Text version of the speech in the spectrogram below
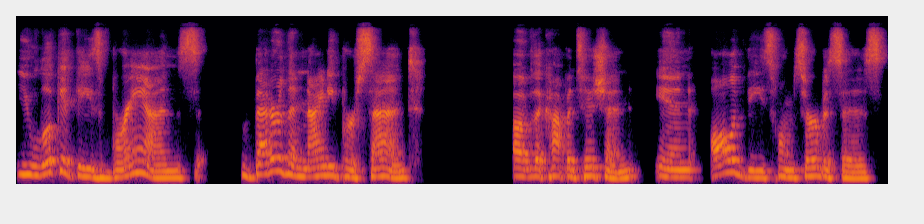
you look at these brands, better than 90% of the competition in all of these home services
